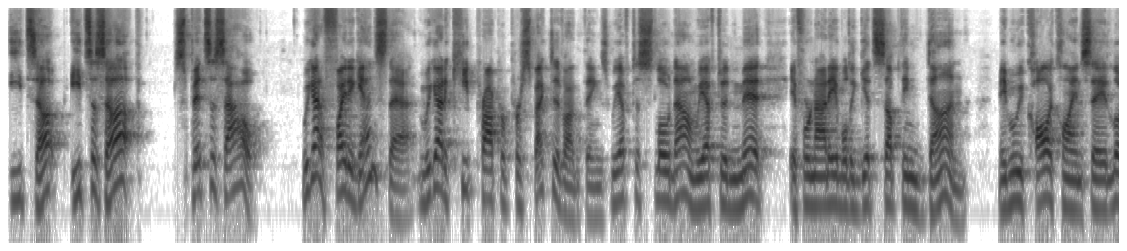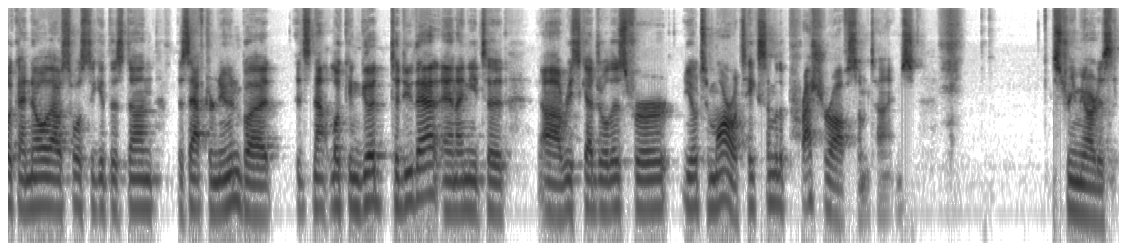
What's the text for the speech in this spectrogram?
eats up, eats us up, spits us out we got to fight against that. We got to keep proper perspective on things. We have to slow down. We have to admit if we're not able to get something done. Maybe we call a client and say, "Look, I know I was supposed to get this done this afternoon, but it's not looking good to do that, and I need to uh, reschedule this for you know tomorrow." Take some of the pressure off sometimes. StreamYard is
